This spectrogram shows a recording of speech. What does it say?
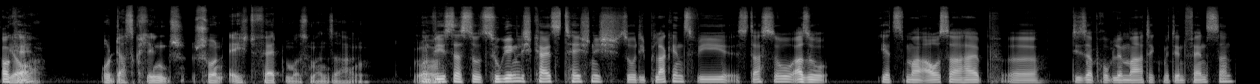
Okay. Ja. Und das klingt schon echt fett, muss man sagen. Und ja. wie ist das so zugänglichkeitstechnisch, so die Plugins, wie ist das so? Also jetzt mal außerhalb äh, dieser Problematik mit den Fenstern?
